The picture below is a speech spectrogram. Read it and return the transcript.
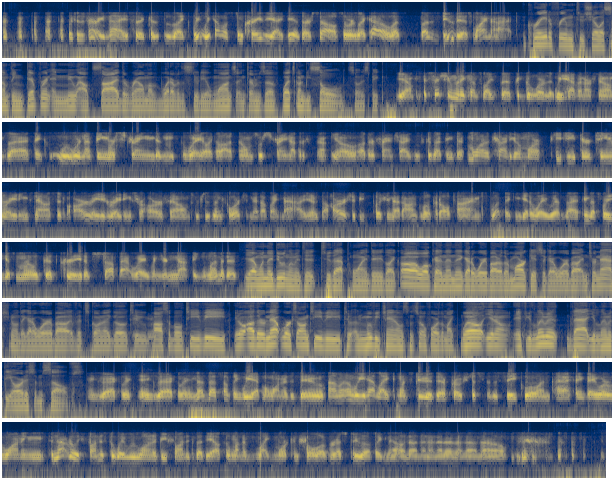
which is very nice uh, because like we we come crazy ideas ourselves. So we're like, oh, let's let's do this. Why not? creative freedom to show us something different and new outside the realm of whatever the studio wants in terms of what's going to be sold so to speak Yeah, especially when it comes to like the the gore that we have in our films. I think we're not being restrained in the way like a lot of films restrain other uh, you know other franchises because I think that more trying to go more PG thirteen ratings now instead of R rated ratings for horror films, which is unfortunate. I'm like, nah, you know, the horror should be pushing that envelope at all times. What they can get away with. I think that's where you get some really good creative stuff that way when you're not being limited. Yeah, when they do limit it to that point, they like, oh, well, okay, and then they got to worry about other markets. They got to worry about international. They got to worry about if it's going to go to possible TV, you know, other networks on TV, to movie channels and so forth. I'm like, well, you know, if you limit that, you limit the artists themselves. Exactly, exactly. That, that's something we haven't wanted to do. Um, and we had like one studio that approached us for the sequel, and I think they were wanting to not really fund us the way we want to be funded, but they also wanted like more control over us too. I was like, no, no, no, no, no, no, no, no,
